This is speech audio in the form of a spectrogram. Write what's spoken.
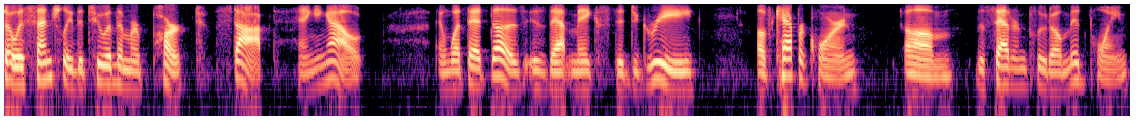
So essentially, the two of them are parked, stopped, hanging out. And what that does is that makes the degree of Capricorn, um, the Saturn Pluto midpoint,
